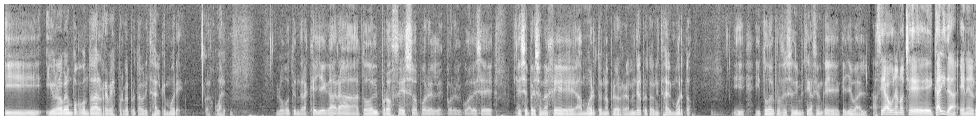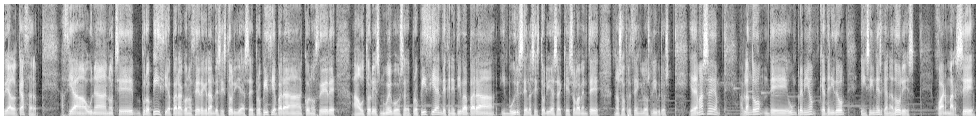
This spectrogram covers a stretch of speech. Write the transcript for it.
Y, y una novela un poco contada al revés, porque el protagonista es el que muere, con lo cual luego tendrás que llegar a, todo el proceso por el, por el cual ese, ese personaje ha muerto, ¿no? Pero realmente el protagonista es el muerto y, todo el proceso de investigación que, lleva él. Hacía una noche cálida en el Real Alcázar, hacía una noche propicia para conocer grandes historias, eh, propicia para conocer eh, a autores nuevos, eh, propicia en definitiva para imbuirse las historias que solamente nos ofrecen los libros. Y además, hablando de un premio que ha tenido insignes ganadores, Juan Marsé,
